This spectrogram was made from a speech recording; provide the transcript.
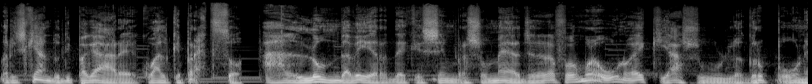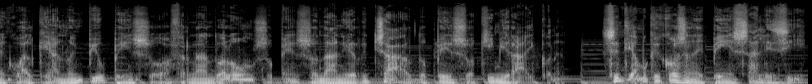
rischiando di pagare qualche prezzo all'onda verde che sembra sommergere la Formula 1 è chi ha sul groppone qualche anno in più, penso a Fernando Alonso, penso a Daniel Ricciardo, penso a Kimi Raikkonen. Sentiamo che cosa ne pensa Alesi,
